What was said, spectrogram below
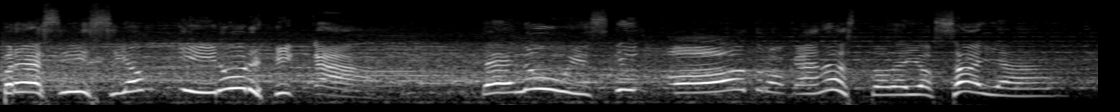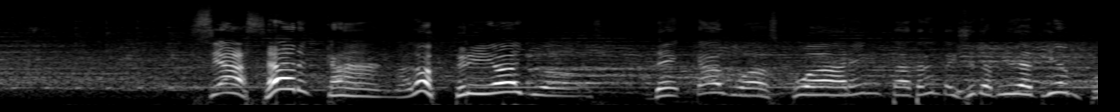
Precisión quirúrgica de Lewis King. Otro canasto de Josiah. Se acercan a los criollos de Caguas. 40-37 pide tiempo.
